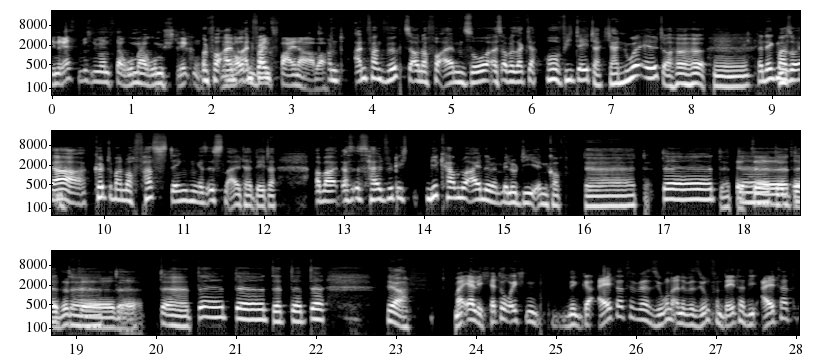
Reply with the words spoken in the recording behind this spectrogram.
den Rest müssen wir uns darum herum stricken. Und vor allem Anfang. Feiner, aber. Und Anfang wirkt es auch noch vor allem so, als ob er sagt, ja, oh, wie Data, ja, nur älter. mhm. Dann denkt man so, ja, könnte man noch fast denken, es ist ein alter Data. Aber das ist halt wirklich, mir kam nur eine Melodie in den Kopf. Ja, Mal ehrlich, hätte euch ein, eine gealterte Version, eine Version von Data, die altert,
